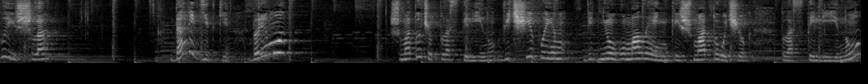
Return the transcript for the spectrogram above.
вийшла. Далі, дітки, беремо шматочок пластиліну, відщіпуємо від нього маленький шматочок пластиліну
